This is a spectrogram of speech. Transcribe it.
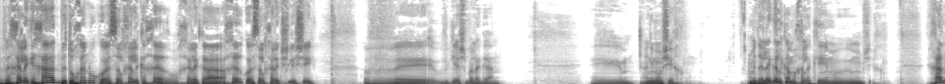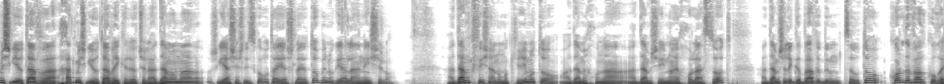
וחלק אחד בתוכנו כועס על חלק אחר, וחלק האחר כועס על חלק שלישי. ו- ויש בלאגן. אה, אני ממשיך. מדלג על כמה חלקים וממשיך. אחד משגיאותיו, אחת משגיאותיו העיקריות של האדם אמר, שגיאה שיש לזכור אותה היא אשליותו בנוגע לאני שלו. האדם כפי שאנו מכירים אותו, האדם מכונה, האדם שאינו יכול לעשות, אדם שלגביו ובאמצעותו כל דבר קורה.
